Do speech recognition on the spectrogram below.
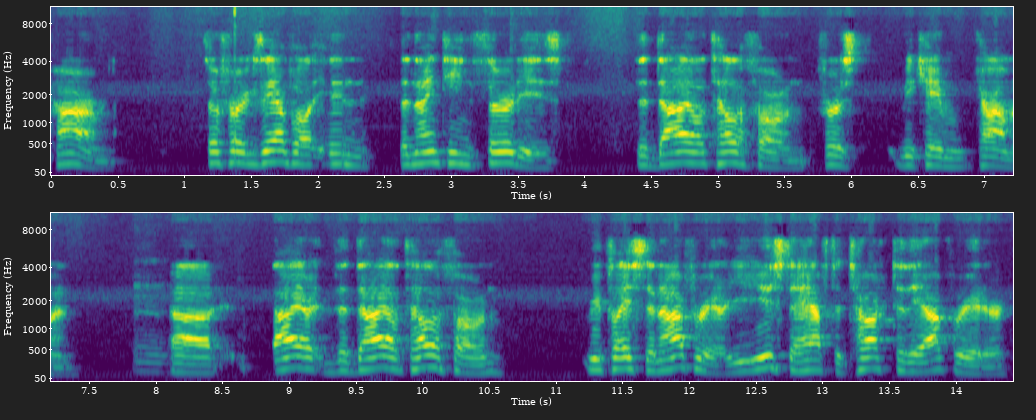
harmed. So, for example, in the 1930s, the dial telephone first became common. Mm. Uh, the dial telephone replaced an operator. You used to have to talk to the operator,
